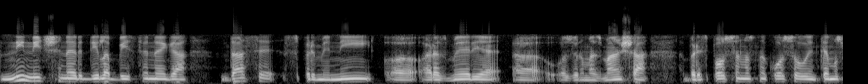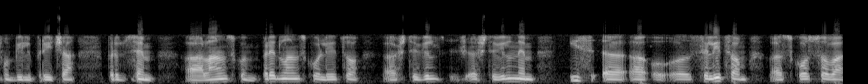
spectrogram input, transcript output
ni nič naredila bistvenega, da se spremeni uh, razmerje uh, oziroma zmanjša brezposelnost na Kosovo in temu smo bili priča predvsem uh, lansko in predlansko leto uh, števil, številnem iz, uh, selitvam uh, z Kosova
